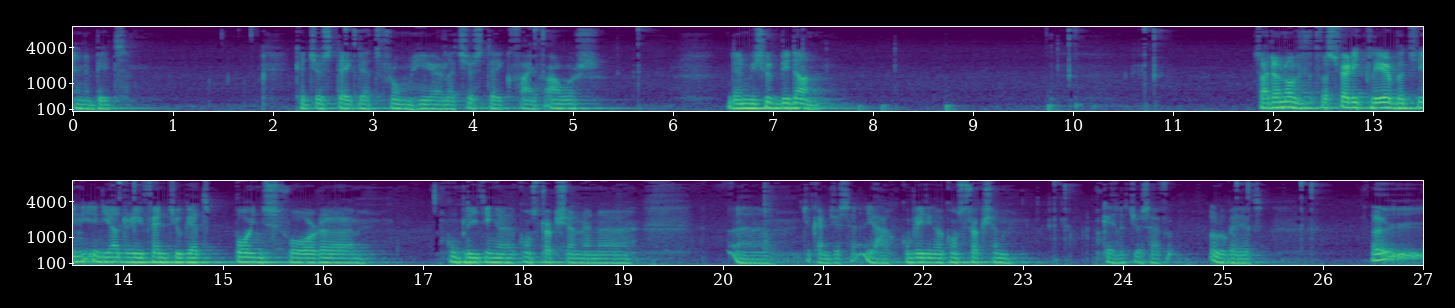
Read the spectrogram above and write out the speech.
and a bit can just take that from here. Let's just take five hours. Then we should be done. So I don't know if it was very clear but in, in the other event you get points for uh, completing a construction and uh, uh, you can just yeah completing a construction. Okay let's just have a look at it. Oh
